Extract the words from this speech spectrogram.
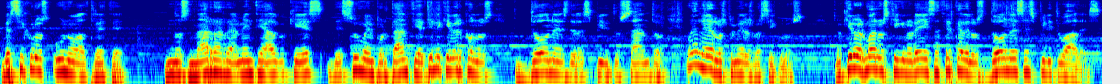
versículos 1 al 13, nos narra realmente algo que es de suma importancia, tiene que ver con los dones del Espíritu Santo. Voy a leer los primeros versículos. No quiero, hermanos, que ignoréis acerca de los dones espirituales.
